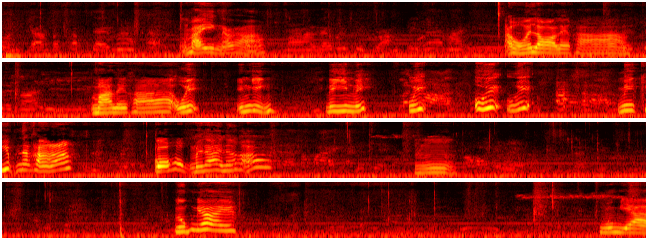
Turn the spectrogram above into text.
บริการประทับใจมากค่ะ มาอีกนะคะ มาแล้วไม่ผิดหวังปีหน้ามาอีกเอาไว้รอเลยค่ะ เจมาอีกมาเลยค่ะ อุ๊ยหญิงหญิงได้ยินไหมอุ๊ยอุ๊ยอุ๊ยมีคลิปนะคะ โกหกไม่ได้นะคะ อืม ลูกใหญ่ ลูกใหญ่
